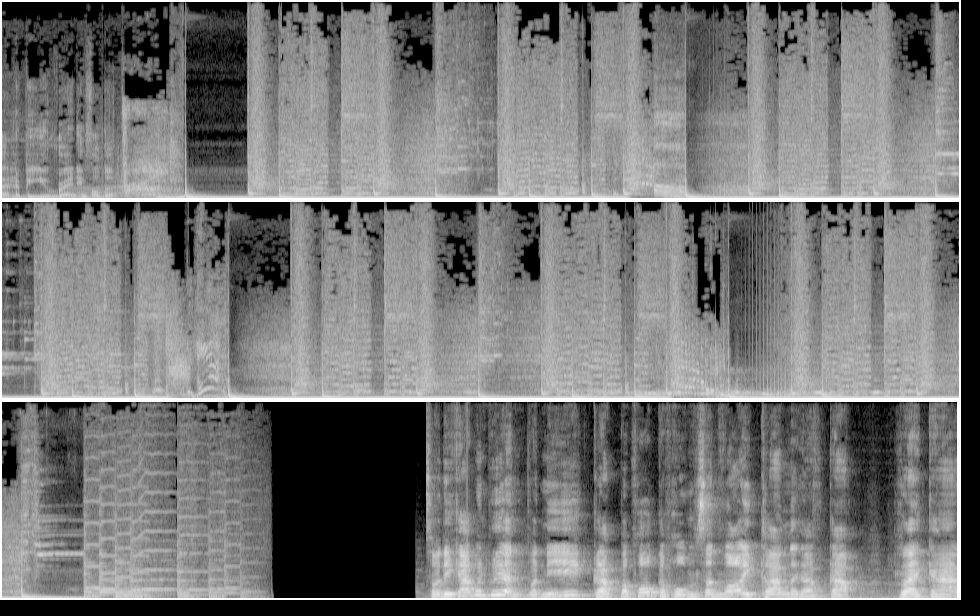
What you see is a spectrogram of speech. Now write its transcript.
better be ready for the fight. สวัสดีครับเพื่อนๆ วันนี้กลับมาพบกับผมซันวอลอีกครั้งนะครับกับรายการ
